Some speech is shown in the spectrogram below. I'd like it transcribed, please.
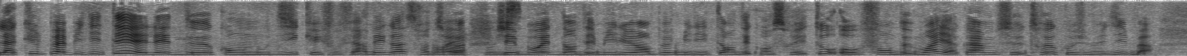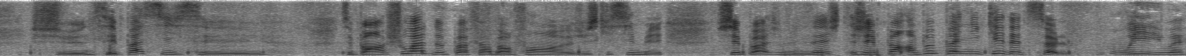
La culpabilité, elle est de qu'on nous dit qu'il faut faire des gosses. Enfin, tu Ouais, vois, oui, j'ai beau être dans des milieux un peu militants, déconstruits et tout, au fond de moi, il y a quand même ce truc où je me dis, bah, je ne sais pas si c'est, c'est pas un choix de ne pas faire d'enfant euh, jusqu'ici, mais je sais pas. Je me disais, j'ai un peu paniqué d'être seule, Oui, ouais.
